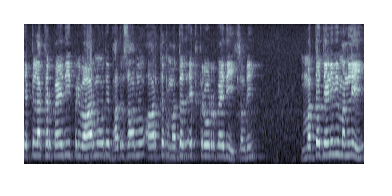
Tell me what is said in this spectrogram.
1 ਲੱਖ ਰੁਪਏ ਦੀ ਪਰਿਵਾਰ ਨੂੰ, ਉਹਦੇ ਫਾਦਰ ਸਾਹਿਬ ਨੂੰ ਆਰਥਿਕ ਮਦਦ 1 ਕਰੋੜ ਰੁਪਏ ਦੀ ਸੌਰੀ ਮਦਦ ਦੇਣੀ ਵੀ ਮੰਨ ਲਈ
